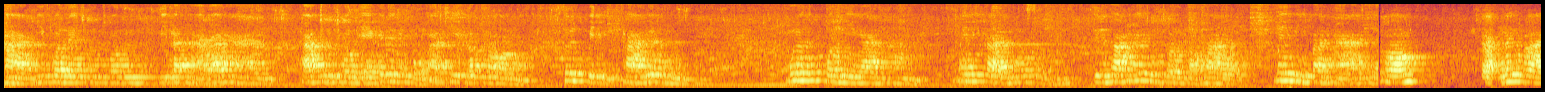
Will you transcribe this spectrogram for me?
หากมีคนในชุมชนมีปัญหาว่างงาน ทางชุมชนเองก็จะมีกลุ่มอาชีพรับรอง ซึ่งเป็นอีกทางเลือกหนึ่ง เมื่อทุกคนมีงานทำไม่มีการมั่วสุม จึงทำให้ชุมชนของเรา ไม่มีปัญหาอาชญากรรมพร้อมกับนโยบาย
